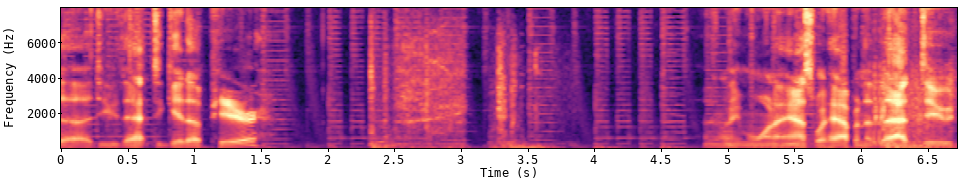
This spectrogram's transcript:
Uh, do that to get up here. I don't even want to ask what happened to that dude.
